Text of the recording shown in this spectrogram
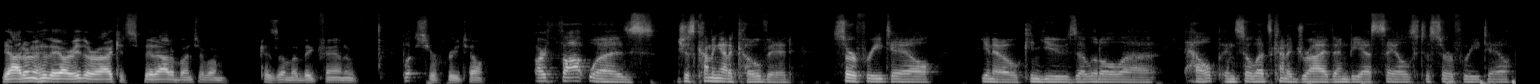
yeah. I don't know who they are either. I could spit out a bunch of them because I'm a big fan of but surf retail. Our thought was just coming out of COVID surf retail, you know, can use a little uh, help. And so let's kind of drive NVS sales to surf retail.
